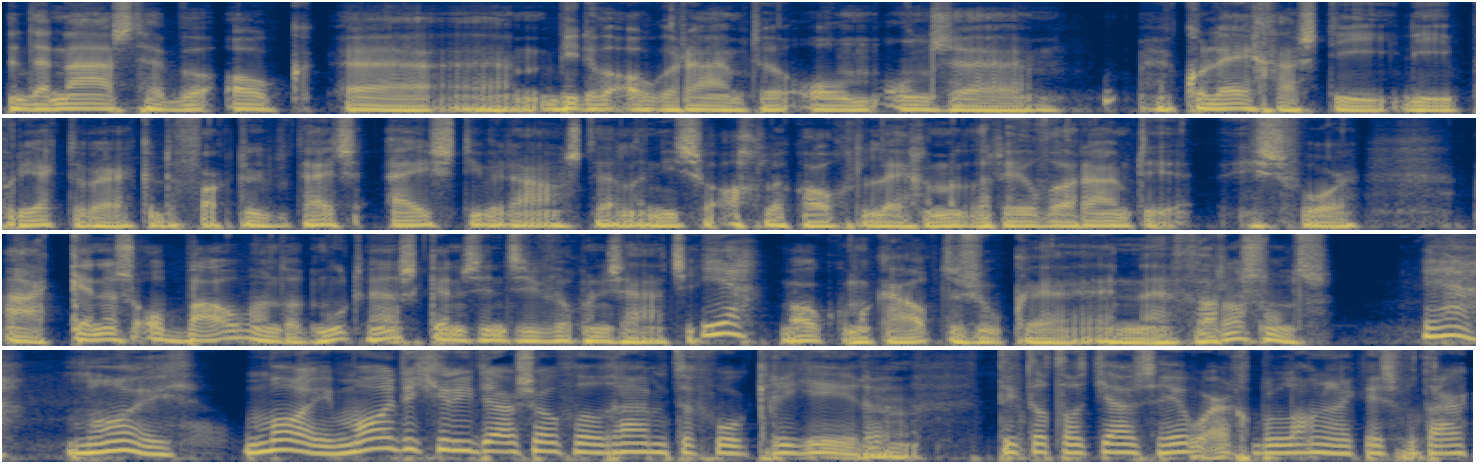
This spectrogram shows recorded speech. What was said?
daarnaast hebben we ook, eh, ehm, bieden we ook ruimte om onze collega's die, die projecten werken, de faciliteitseis die we daar aanstellen, niet zo achtelijk hoog te leggen, maar dat er heel veel ruimte is voor A, kennisopbouw, want dat moet hè, als kennisintensieve organisatie. Ja. Maar ook om elkaar op te zoeken en eh, verras ons. Ja, mooi. Mooi. Mooi dat jullie daar zoveel ruimte voor creëren. Ja. Ik denk dat dat juist heel erg belangrijk is, want daar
